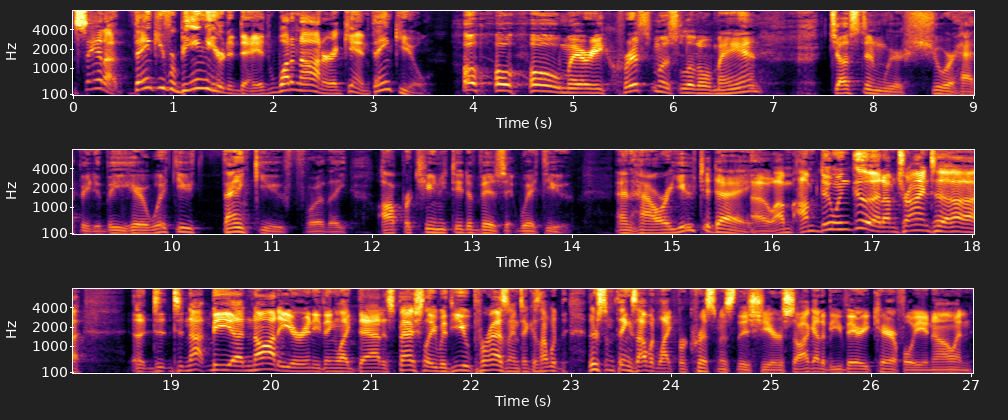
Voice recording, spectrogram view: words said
Santa, thank you for being here today. What an honor. Again, thank you. Ho, ho, ho. Merry Christmas, little man. Justin, we're sure happy to be here with you. Thank you for the opportunity to visit with you. And how are you today? Oh, I'm I'm doing good. I'm trying to uh, uh, to, to, not be uh, naughty or anything like that, especially with you present, because I would. There's some things I would like for Christmas this year, so I got to be very careful, you know. And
